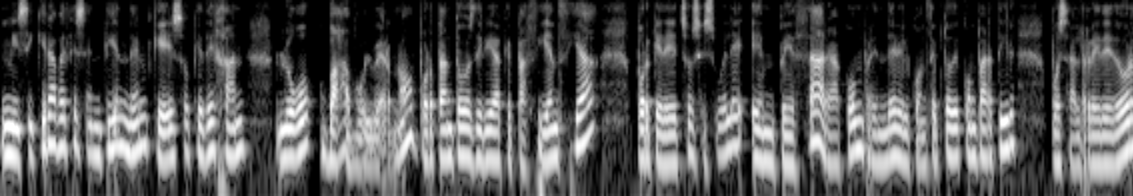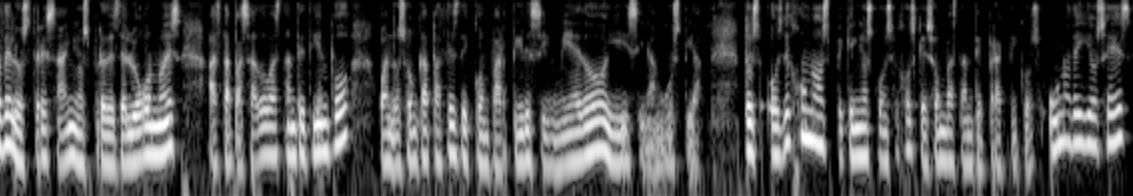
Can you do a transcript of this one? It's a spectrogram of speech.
ni siquiera a veces entienden que eso que dejan luego va a volver, ¿no? Por tanto, os diría que paciencia, porque de hecho se suele empezar comprender el concepto de compartir pues alrededor de los tres años, pero desde luego no es hasta pasado bastante tiempo cuando son capaces de compartir sin miedo y sin angustia. Entonces, os dejo unos pequeños consejos que son bastante prácticos. Uno de ellos es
